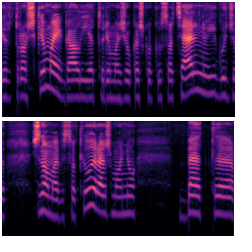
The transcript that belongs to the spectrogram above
ir troškimai, gal jie turi mažiau kažkokių socialinių įgūdžių, žinoma, visokių yra žmonių, bet e,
